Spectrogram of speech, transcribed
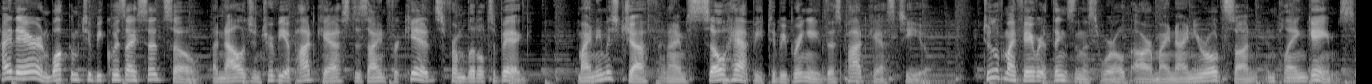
Hi there, and welcome to Because I Said So, a knowledge and trivia podcast designed for kids from little to big. My name is Jeff, and I am so happy to be bringing this podcast to you. Two of my favorite things in this world are my nine year old son and playing games.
